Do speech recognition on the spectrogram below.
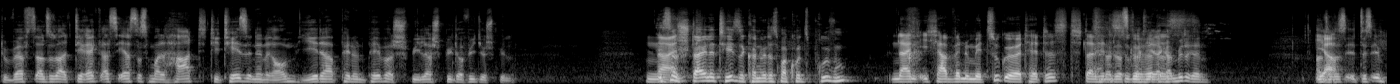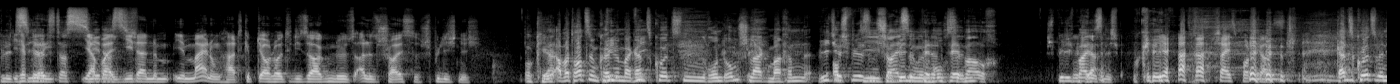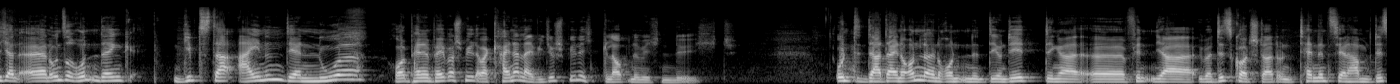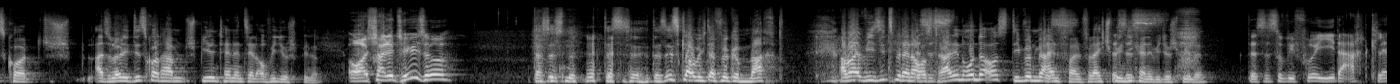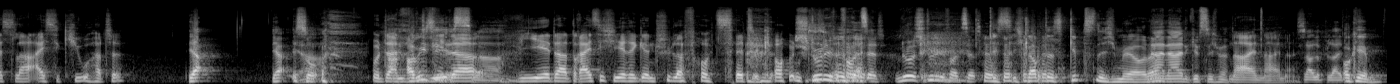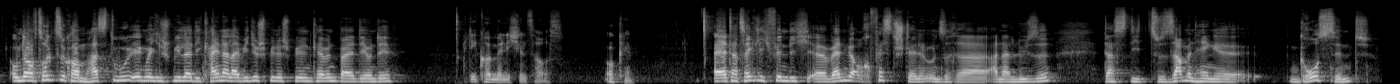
Du werfst also direkt als erstes mal hart die These in den Raum, jeder Pen-and-Paper-Spieler spielt auf Videospiele. Ist eine Nein, steile These, können wir das mal kurz prüfen? nein, ich habe, wenn du mir zugehört hättest, dann Na, hättest du du hast gesagt, gehört, jeder kann mitreden. Also Ja. das, das impliziert, gesagt, dass ja, jeder... weil jeder eine, ihre Meinung hat. Gibt ja auch Leute, die sagen, nö, ist alles scheiße, spiele ich nicht. Okay, Ja. aber trotzdem können Wie- wir mal ganz kurz einen Rundumschlag machen. Videospiele sind scheiße, Verbindungen hoch sind. Pen-and-Paper auch. Spiele ich beides Ja. nicht. Okay. Scheiß Podcast. Ganz kurz, wenn ich an, äh, an unsere Runden denke, gibt es da einen, der nur Roll- Pen and Paper spielt, aber keinerlei Videospiele? Ich glaube nämlich nicht. Und da deine Online-Runden, D&D-Dinger, äh, finden ja über Discord statt und tendenziell haben Discord, also Leute, die Discord haben, spielen tendenziell auch Videospiele. Oh, ist eine These. Das ist, ne, das, das ist glaube ich, dafür gemacht. Aber wie sieht es mit deiner Australien-Runde aus? Die würden mir das- einfallen. Vielleicht spielen die keine ist- Videospiele. Das ist so wie früher jeder Achtklässler ICQ hatte. Ja, ja, ist Ja. so. Und dann Aber wie, jeder, wie jeder 30-Jährige ein Schüler-VZ-Account. Studi-VZ. Nur Studi-VZ. Ist- Ich glaube, das gibt's nicht mehr, oder? Nein, nein, die gibt's nicht mehr. Nein, nein, nein. Sind alle pleite. Okay, um darauf zurückzukommen, hast du irgendwelche Spieler, die keinerlei Videospiele spielen, Kevin, bei D&D? Die kommen mir nicht ins Haus. Okay. Äh, tatsächlich finde ich, äh, werden wir auch feststellen in unserer Analyse, dass die Zusammenhänge groß sind.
